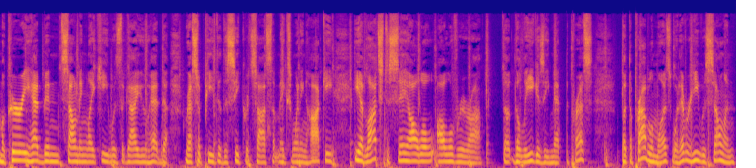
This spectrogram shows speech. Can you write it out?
McCreary had been sounding like he was the guy who had the recipe to the secret sauce that makes winning hockey. He had lots to say all all over uh, the the league as he met the press. But the problem was, whatever he was selling,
